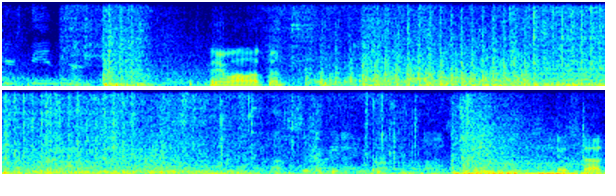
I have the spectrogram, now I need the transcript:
Here's the intent. Getting wall open. Stupid angle. I It's dead.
